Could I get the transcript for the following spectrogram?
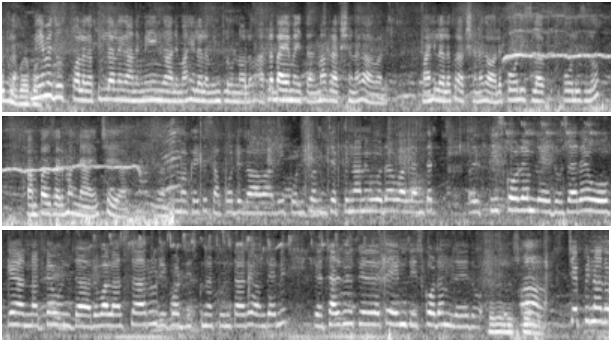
అట్లా. మేమే చూసుకోవాలి పిల్లల్ని కానీ మేము కానీ మహిళలం ఇంట్లో ఉన్న వాళ్ళం అట్లా భయం అవుతుంది మాకు రక్షణ కావాలి. మహిళలకు రక్షణ కావాలి. పోలీసుల పోలీసులు కంపల్సరీ మాకు న్యాయం చేయాలి. మాకైతే సపోర్ట్ కావాలి. పోలీసు వాళ్ళకి చెప్పినాను కూడా వాళ్ళంతా తీసుకోవడం లేదు. సరే ఓకే అన్నట్టే ఉంటారు. వాళ్ళు వస్తారు రిపోర్ట్ తీసుకున్నట్టు ఉంటారు. అంతేని చదివిన అయితే ఏం తీసుకోవడం లేదు. చెప్పినాను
